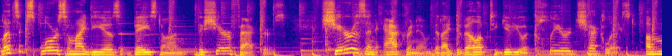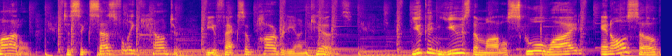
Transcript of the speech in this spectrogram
Let's explore some ideas based on the SHARE factors. SHARE is an acronym that I developed to give you a clear checklist, a model to successfully counter the effects of poverty on kids. You can use the model school wide and also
